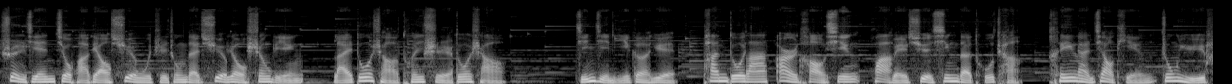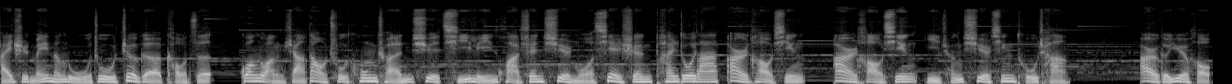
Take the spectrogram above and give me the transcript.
瞬间就化掉血雾之中的血肉生灵，来多少吞噬多少。仅仅一个月，潘多拉二号星化为血腥的土场，黑暗教廷终于还是没能捂住这个口子。光网上到处空传血麒麟化身血魔现身潘多拉二号星。二号星已成血腥屠场。二个月后，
